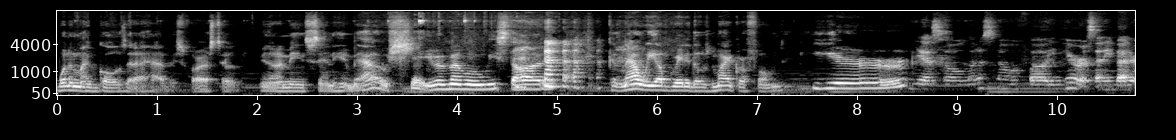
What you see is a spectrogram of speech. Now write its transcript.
one of my goals that i have as far as to you know what i mean sending him oh shit you remember when we started? Because now we upgraded those microphones. Here yeah so let us know if uh, you hear us any better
